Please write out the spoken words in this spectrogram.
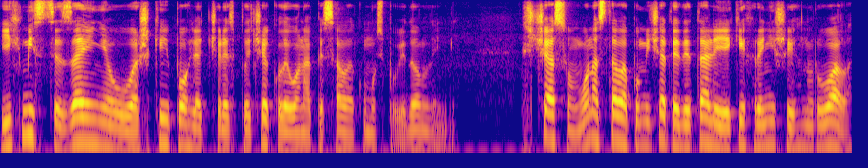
Їх місце зайняв важкий погляд через плече, коли вона писала комусь повідомлення. З часом вона стала помічати деталі, яких раніше ігнорувала,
